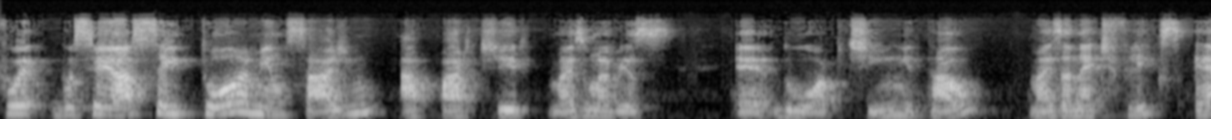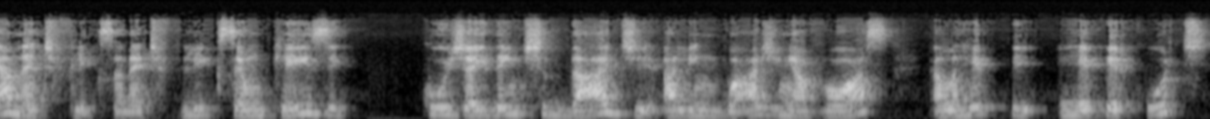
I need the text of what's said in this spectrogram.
foi, você aceitou a mensagem a partir, mais uma vez, é, do opt-in e tal, mas a Netflix é a Netflix. A Netflix é um case cuja identidade, a linguagem, a voz, ela repercute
